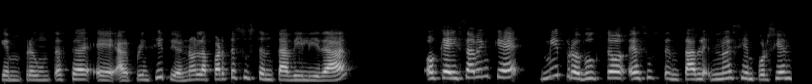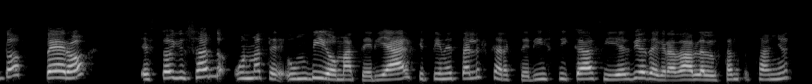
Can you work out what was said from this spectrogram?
que me preguntaste eh, al principio, ¿no? La parte sustentabilidad. Ok, ¿saben qué? Mi producto es sustentable, no es 100%, pero estoy usando un, un biomaterial que tiene tales características y es biodegradable a los tantos años,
